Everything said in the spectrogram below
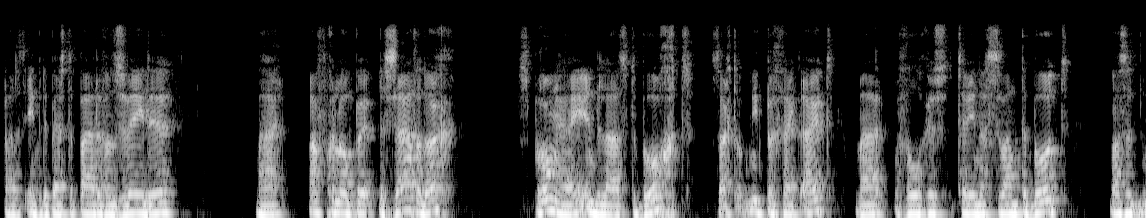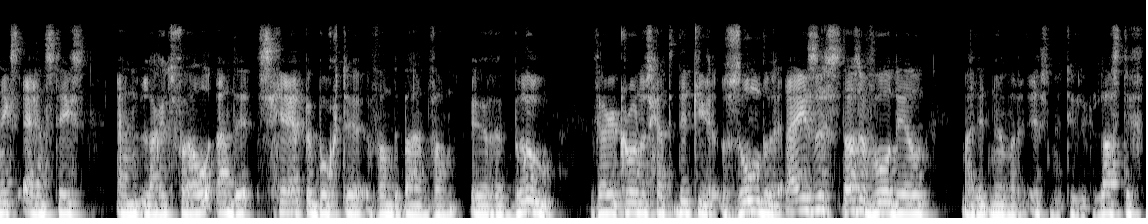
Paard is een van de beste paarden van Zweden. Maar afgelopen zaterdag sprong hij in de laatste bocht. Zag er ook niet perfect uit, maar volgens trainer Swante Boot was het niks ernstigs en lag het vooral aan de scherpe bochten van de baan van Örebro. Very Cronus gaat dit keer zonder ijzers, dat is een voordeel, maar dit nummer is natuurlijk lastig.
